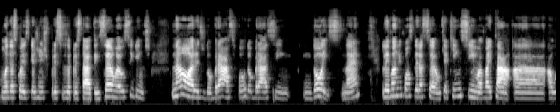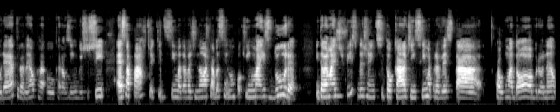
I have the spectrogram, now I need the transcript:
uma das coisas que a gente precisa prestar atenção é o seguinte: na hora de dobrar, se for dobrar assim em dois, né? levando em consideração que aqui em cima vai estar tá a, a uretra, né, o, o, canalzinho do xixi, essa parte aqui de cima da vagina ela acaba sendo um pouquinho mais dura. Então é mais difícil da gente se tocar aqui em cima para ver se está com alguma dobra ou não.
